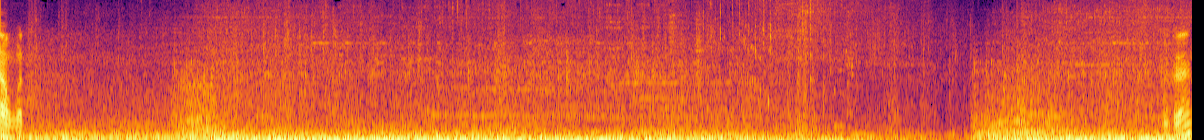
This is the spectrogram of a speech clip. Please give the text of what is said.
Now what? Okay.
